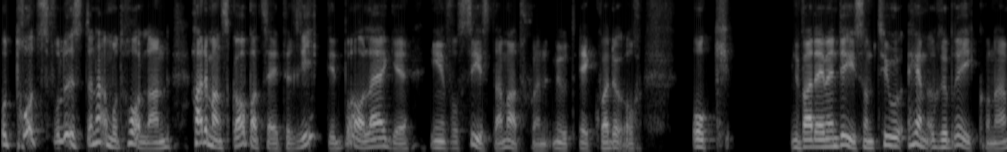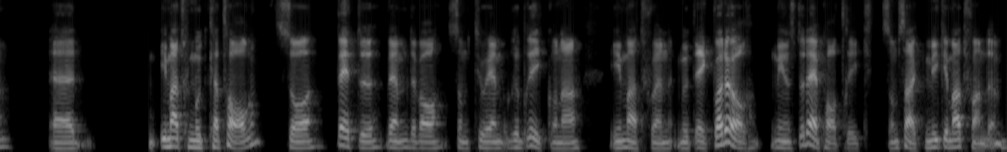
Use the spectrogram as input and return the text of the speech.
Och trots förlusten här mot Holland hade man skapat sig ett riktigt bra läge inför sista matchen mot Ecuador. Och var det Mendy som tog hem rubrikerna eh, i matchen mot Qatar så vet du vem det var som tog hem rubrikerna i matchen mot Ecuador. Minns du det Patrik? Som sagt, mycket matchande.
